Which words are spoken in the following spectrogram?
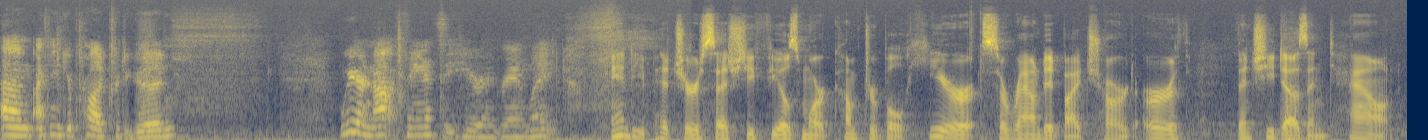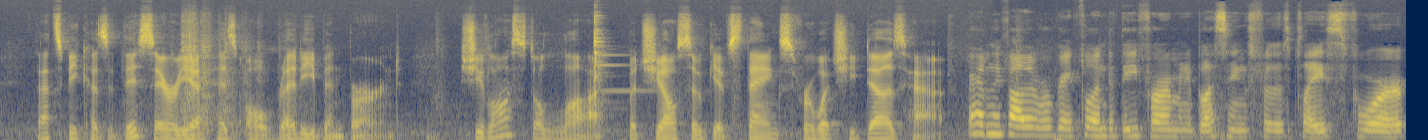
Um, I think you're probably pretty good. We are not fancy here in Grand Lake. Andy Pitcher says she feels more comfortable here, surrounded by charred earth, than she does in town. That's because this area has already been burned. She lost a lot, but she also gives thanks for what she does have. Our Heavenly Father, we're grateful unto Thee for our many blessings for this place, for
